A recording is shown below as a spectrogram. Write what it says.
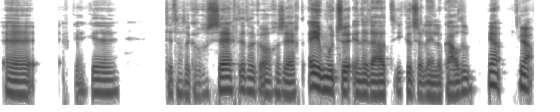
Eh, even kijken. Dit had ik al gezegd, dit had ik al gezegd. En je moet ze inderdaad, je kunt ze alleen lokaal doen. Ja, Ja,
